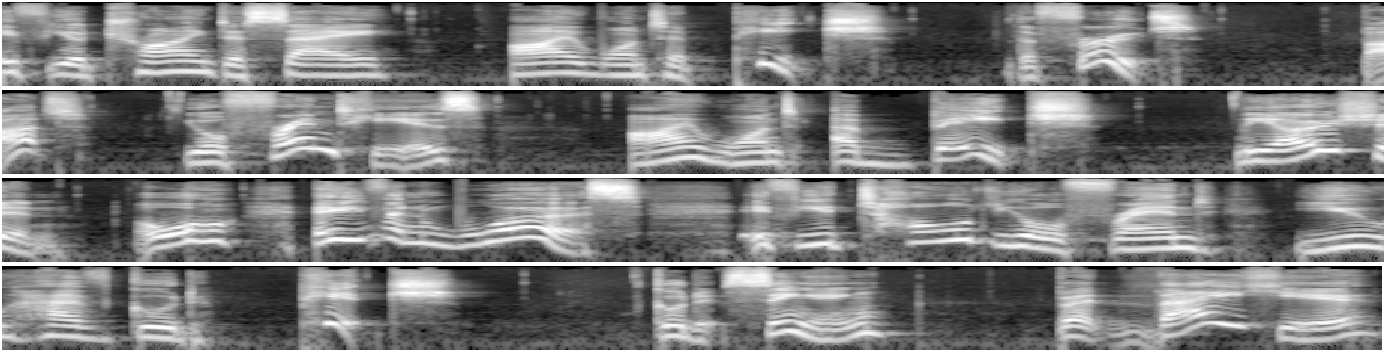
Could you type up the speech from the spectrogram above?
if you're trying to say, I want a peach, the fruit, but your friend hears, I want a beach, the ocean. Or even worse, if you told your friend you have good pitch, good at singing, but they hear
